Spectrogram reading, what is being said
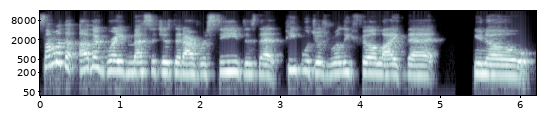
some of the other great messages that I've received is that people just really feel like that, you know,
